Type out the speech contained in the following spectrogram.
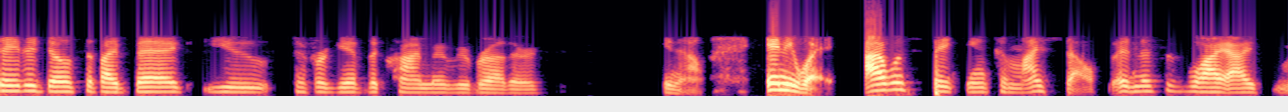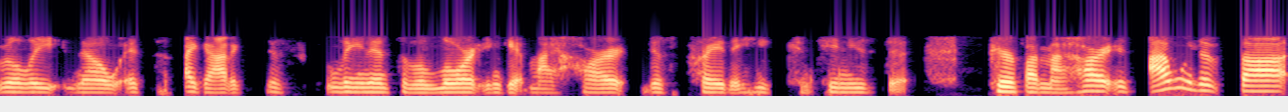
Say to Joseph, I beg you to forgive the crime of your brothers. You know. Anyway, I was thinking to myself, and this is why I really know it's. I gotta just lean into the Lord and get my heart. Just pray that He continues to purify my heart. Is I would have thought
